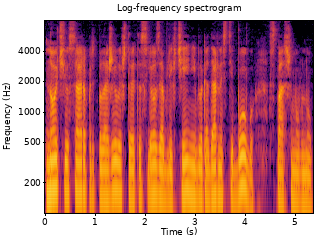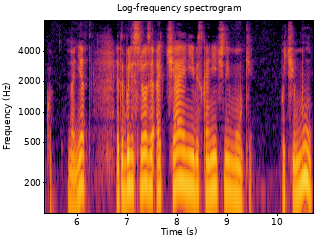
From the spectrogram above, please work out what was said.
Ночью Сара предположила, что это слезы облегчения и благодарности Богу, спасшему внука. Но нет, это были слезы отчаяния и бесконечной муки. Почему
